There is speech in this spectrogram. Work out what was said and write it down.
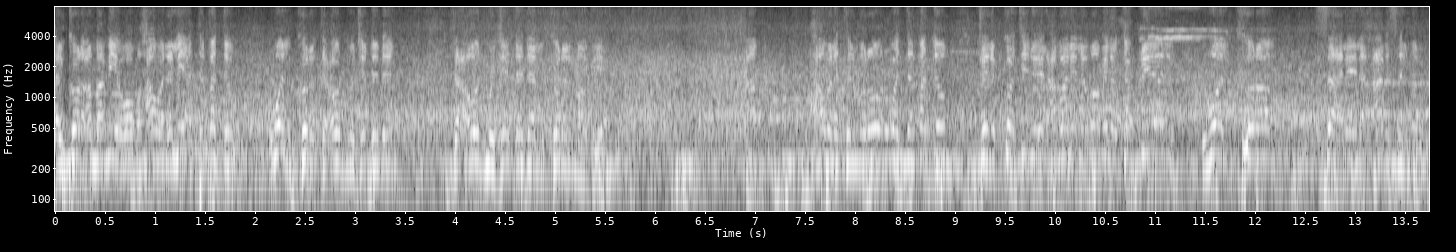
الكرة أمامية ومحاولة للتقدم والكرة تعود مجددا. تعود مجددا الكرة الماضية. محاولة المرور والتقدم. فيليب كوتينيو يلعبها للأمام إلى كابرييل والكرة سهلة إلى حارس المرمى.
